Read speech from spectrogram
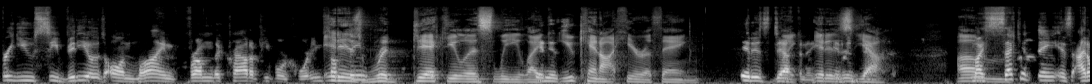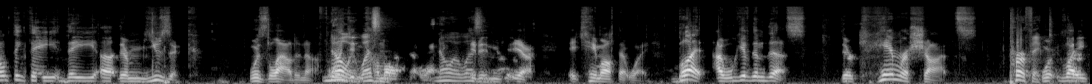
for you see videos online from the crowd of people recording It is ridiculously like It is- you cannot hear a thing. it is Like, deafening. it is, yeah. deafening. Um, My second thing is I don't think they they uh, their music was loud enough. No, it didn't wasn't. That way. No, it wasn't. didn't, yeah, it came off that way. But I will give them this: their camera shots perfect. were like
